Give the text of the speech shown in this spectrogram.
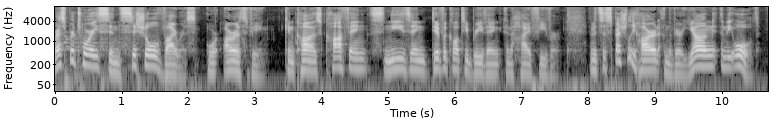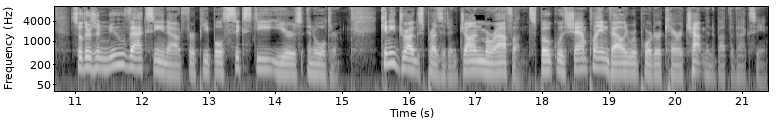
Respiratory syncytial virus, or RSV, can cause coughing, sneezing, difficulty breathing, and high fever. And it's especially hard on the very young and the old. So there's a new vaccine out for people 60 years and older. Kinney Drugs president John Marraffa spoke with Champlain Valley reporter Kara Chapman about the vaccine.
